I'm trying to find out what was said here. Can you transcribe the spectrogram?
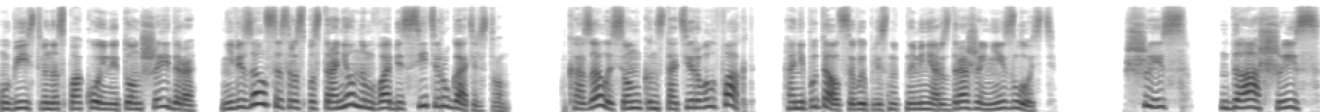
Убийственно спокойный тон Шейдера не вязался с распространенным в Абис-Сити ругательством. Казалось, он констатировал факт, а не пытался выплеснуть на меня раздражение и злость. Шиз. Да, шиз.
